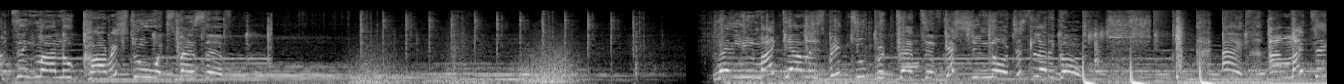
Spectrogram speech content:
I think my new car is too expensive. Lately, my gal has been too protective. Guess you know, just let it go. Hey, I might take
